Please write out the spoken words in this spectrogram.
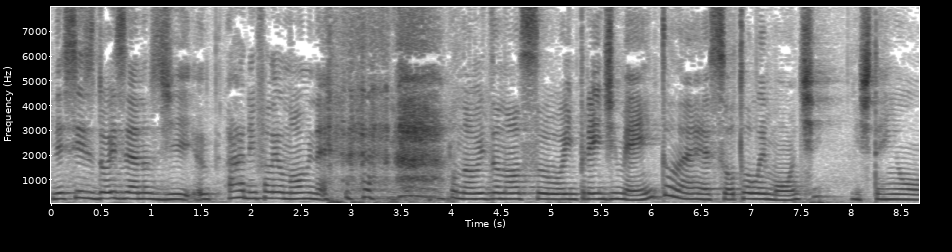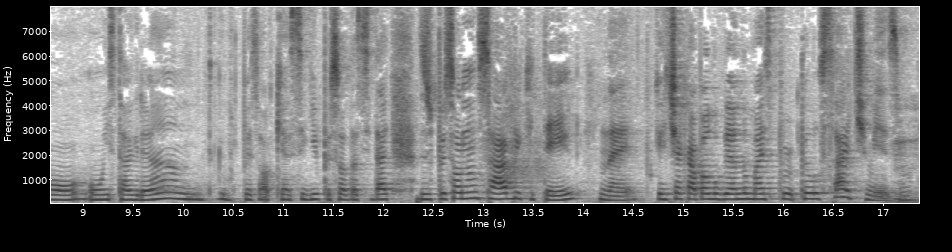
Nesses dois anos de. Ah, nem falei o nome, né? o nome do nosso empreendimento, né? É Soto Lemonte. A gente tem o, o, Instagram, o pessoal que quer seguir, o pessoal da cidade. Às vezes o pessoal não sabe que tem, né? Porque a gente acaba alugando mais por, pelo site mesmo. Uhum.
